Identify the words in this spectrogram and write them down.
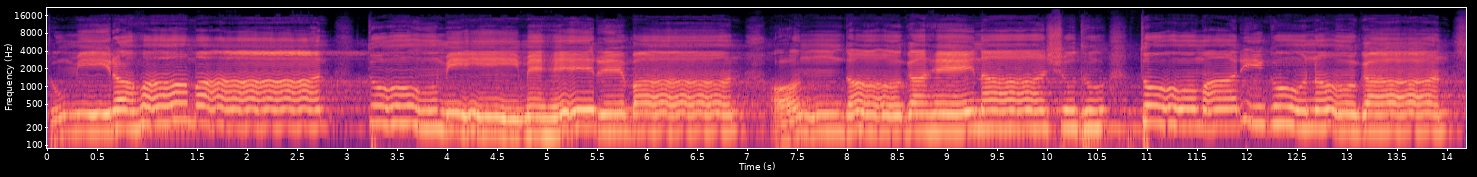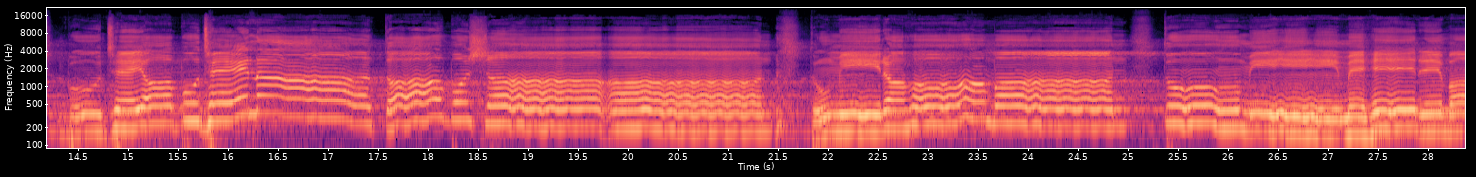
তুমি রহমান, তুমি মেহেরবান। অন্ধ গাহে না শুধু তোমারি গুণগান। বুঝেও বুঝে না তব তুমি রহমান, তুমি মেহেরবান।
